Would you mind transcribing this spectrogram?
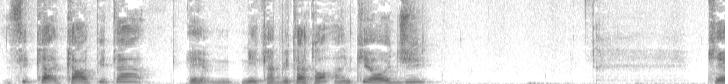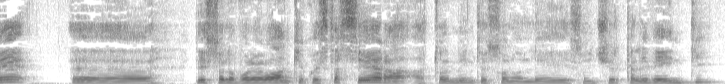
si ca- capita, e mi è capitato anche oggi, che eh, adesso lavorerò anche questa sera, attualmente sono, le, sono circa le 20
